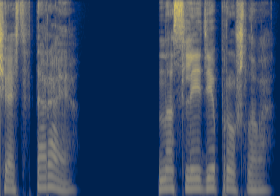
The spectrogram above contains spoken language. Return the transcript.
Часть вторая. Наследие прошлого.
